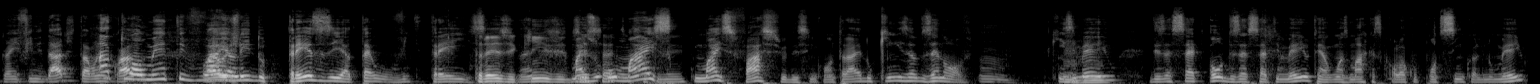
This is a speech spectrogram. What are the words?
Tem uma infinidade de tamanho de quadro? Atualmente vai Ou é ali do 13 até o 23. 13, né? 15, 17. Mas o mais, 17,5. mais fácil de se encontrar é do 15 ao 19. Hum. 15,5, 17 ou 17,5, tem algumas marcas que colocam o ponto 5 ali no meio.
